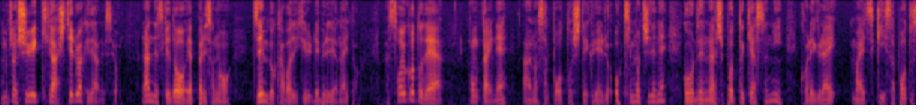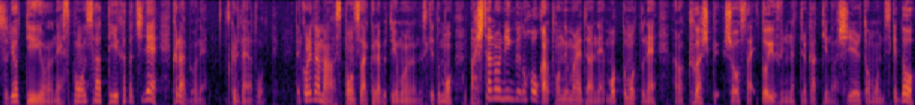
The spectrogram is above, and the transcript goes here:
もちろん収益化してるわけであるんですよなんですけどやっぱりその全部をカバーできるレベルではないと、ま、そういうことで今回ねあのサポートしてくれるお気持ちでねゴールデンラッシュポッドキャストにこれぐらい毎月サポートするよっていうようなねスポンサーっていう形でクラブをね作りたいなと思って。でこれがまあスポンサークラブというものなんですけども、まあ、下のリンクの方から飛んでもらえたらねもっともっとねあの詳しく詳細どういう風になってるかっていうのは知れると思うんですけど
